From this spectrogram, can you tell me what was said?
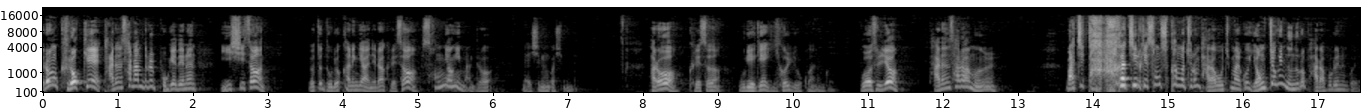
여러분 그렇게 다른 사람들을 보게 되는 이 시선 이것도 노력하는 게 아니라 그래서 성령이 만들어 내시는 것입니다. 바로 그래서 우리에게 이걸 요구하는 거예요. 무엇을요? 다른 사람을 마치 다 같이 이렇게 성숙한 것처럼 바라보지 말고 영적인 눈으로 바라보려는 거예요.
